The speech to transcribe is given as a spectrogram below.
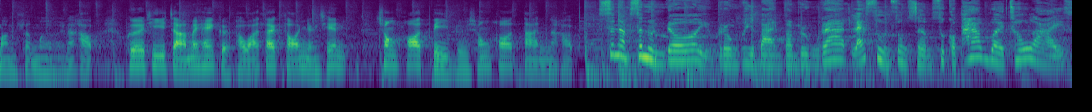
ม่ำเสมอนะครับเพื่อที่จะไม่ให้เกิดภาวะแทรกซ้อน อย่างเช่น ช่องคลอดตีบหรือช่องคลอดตันนะครับสนับสนุนโดยโรงพยาบาลบำรุงราษฎร์และศูนย์ส่งเสริมสุขภาพ Vital Life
